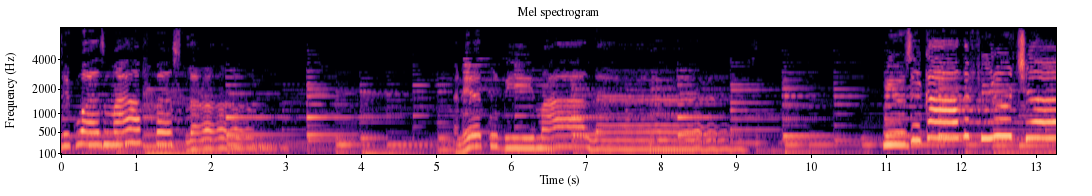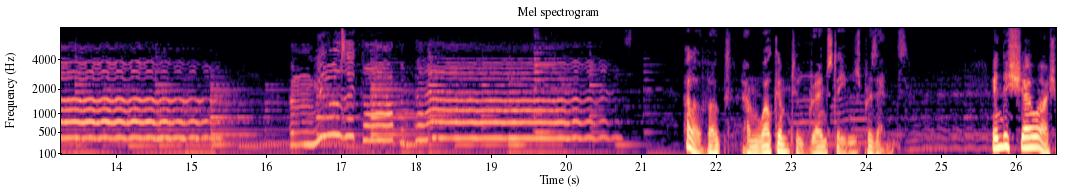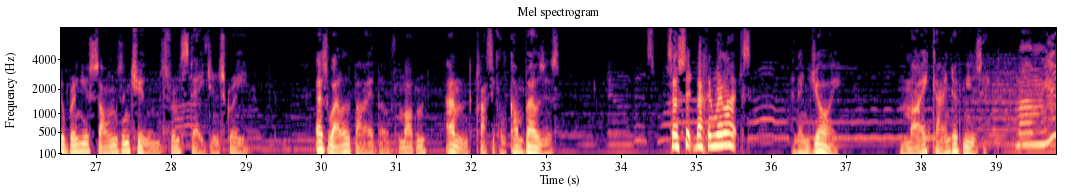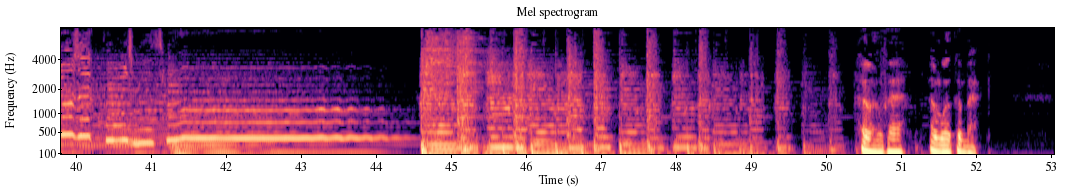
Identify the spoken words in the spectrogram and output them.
Music was my first love, and it will be my last. Music of the future, and music of the past. Hello, folks, and welcome to Graham Stevens Presents. In this show, I shall bring you songs and tunes from stage and screen, as well as by both modern and classical composers. So sit back and relax and enjoy my kind of music. My music pulls me through. Hello there, and welcome back.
